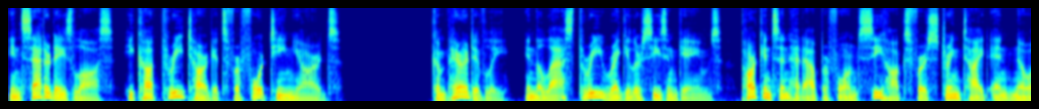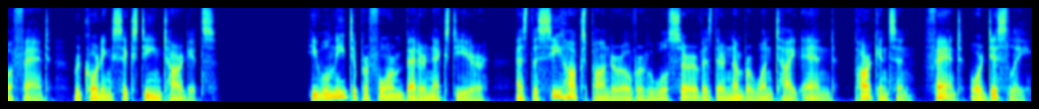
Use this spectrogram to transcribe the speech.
In Saturday's loss, he caught three targets for 14 yards. Comparatively, in the last three regular season games, Parkinson had outperformed Seahawks first string tight end Noah Fant, recording 16 targets. He will need to perform better next year, as the Seahawks ponder over who will serve as their number one tight end Parkinson, Fant, or Dissly.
